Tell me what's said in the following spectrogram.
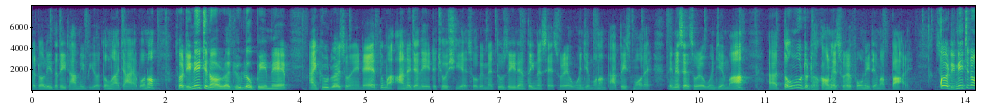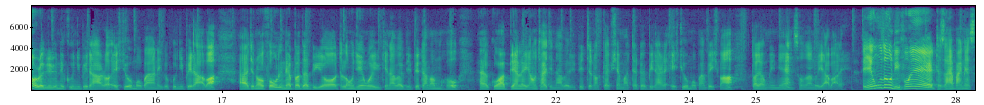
တော်တော်လေးသတိထားမိပြီးတော့သုံးလာကြတယ်ပေါ့နော်ဆိုတော့ဒီနေ့ကျွန်တော် review လုပ်ပေးမဲ့ iQ အတွက်ဆိုရင်လည်းသူ့မှာအားနည်းချက်လေးတချို့ရှိရဆိုပေမဲ့သူ့ဈေးတန်း30ဆိုတဲ့ဝန်းကျင်ပေါ့နော်ဒါ base model 30ဆိုတဲ့ဝန်းကျင်မှာအဲသုံးလို့တော်တော်ကောင်းတဲ့ဆိုတဲ့ဖုန်းတွေထဲမှာပါတယ် ဆိုတော့ဒီနေ့ကျွန်တော် review နဲ့ကူညီပေးထားတာတော့ HDO mobile ကနေကူညီပေးထားတာပါအဲကျွန်တော်ဖုန်းအနေနဲ့ပတ်သက်ပြီးတော့တလုံးချင်းဝယ်ယူချင်တာပဲဖြစ်ဖြစ်ဒါမှမဟုတ်အဲကိုကပြန်လဲရောင်းချချင်တာပဲဖြစ်ဖြစ်ကျွန်တော် caption မှာတက်တွဲပေးထားတဲ့ HDO mobile page မှာတွားရောက်မြင်မြန်စုံစမ်းလို့ရပါတယ်အရင်ဦးဆုံးဒီဖုန်းရဲ့ design ပိုင်းနဲ့စ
